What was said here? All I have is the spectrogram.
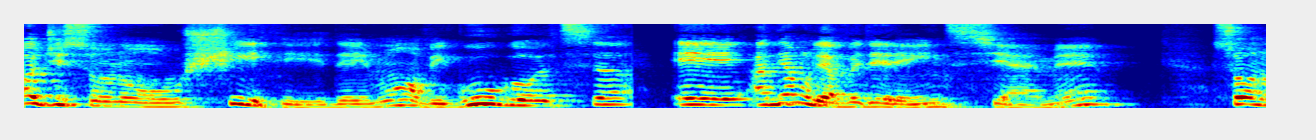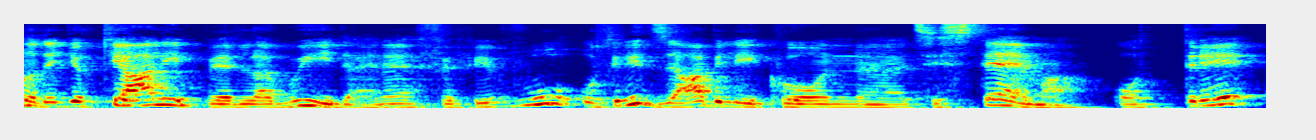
Oggi sono usciti dei nuovi Googles e andiamoli a vedere insieme. Sono degli occhiali per la guida in FPV utilizzabili con sistema O3,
